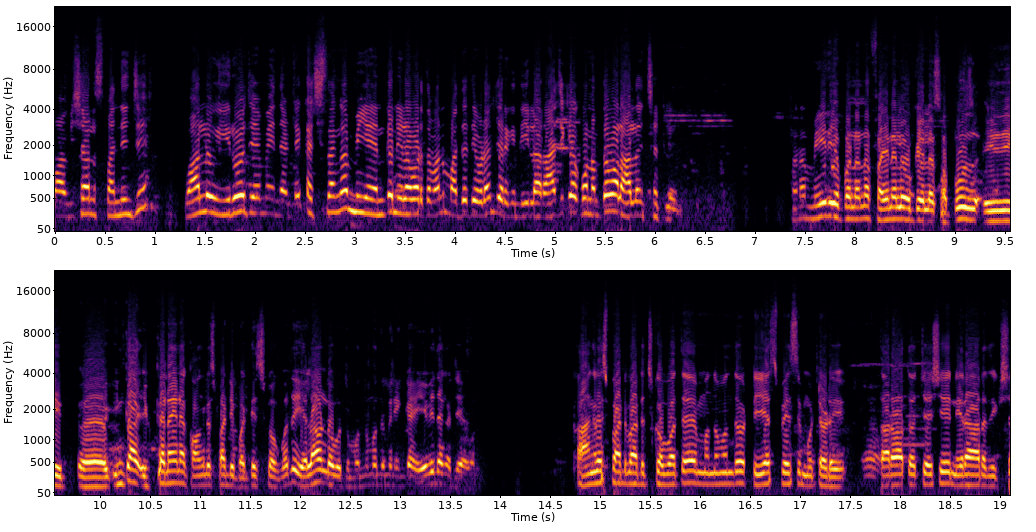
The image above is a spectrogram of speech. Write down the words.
మా విషయాలు స్పందించి వాళ్ళు ఈ రోజు ఏమైందంటే ఖచ్చితంగా మీ వెనుక నిలబడతామని మద్దతు ఇవ్వడం జరిగింది. ఇలా రాజకీయ కోణంతో వాళ్ళు ఆలోచించట్లేదు. మీరు చెప్పండి అన్న ఫైనల్ ఒకవేళ సపోజ్ ఇది ఇంకా ఇక్కడైనా కాంగ్రెస్ పార్టీ పట్టించుకోకపోతే ఎలా ఉండబోతుంది? ముందు ముందు మీరు ఇంకా ఏ విధంగా చేయవచ్చు కాంగ్రెస్ పార్టీ పట్టించుకోకపోతే ముందు ముందు టీఎస్పీసీ ముట్టడి. తర్వాత వచ్చేసి నిరాహార దీక్ష.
